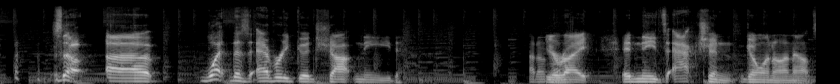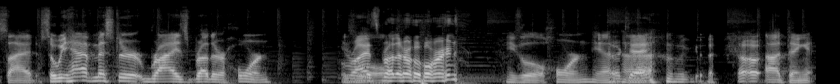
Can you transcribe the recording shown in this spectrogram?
so, uh, what does every good shop need? I don't You're know. right. It needs action going on outside. So we have Mr. Rye's brother Horn. He's Rise, little- brother Horn. He's a little horn, yeah. Okay. Uh. Ah, dang it.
